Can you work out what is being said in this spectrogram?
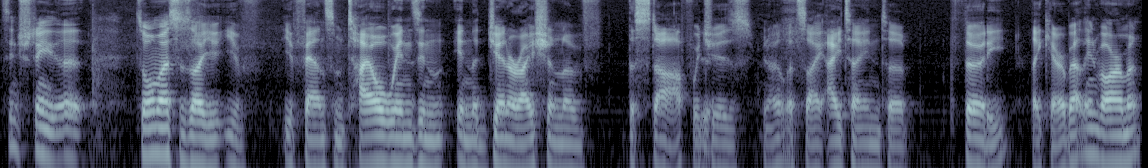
It's interesting. Uh, it's almost as though you, you've you've found some tailwinds in in the generation of the staff, which is you know let's say eighteen to thirty. They care about the environment.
